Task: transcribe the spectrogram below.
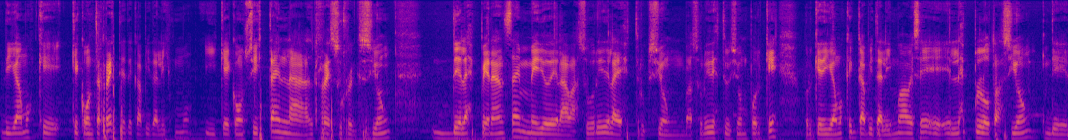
digamos que, que contrarreste este capitalismo y que consista en la resurrección de la esperanza en medio de la basura y de la destrucción. Basura y destrucción, ¿por qué? Porque digamos que el capitalismo a veces es la explotación de,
